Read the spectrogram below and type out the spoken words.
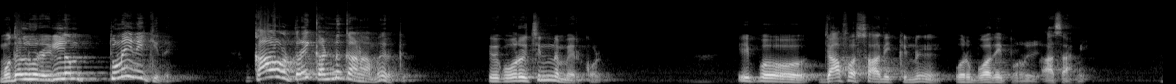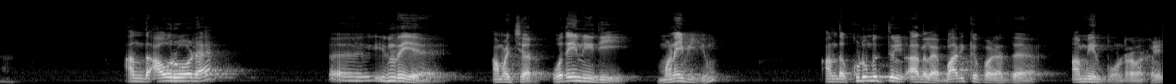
முதல்வர் இல்லம் துணை நிற்கிது காவல்துறை கண்ணு காணாமல் இருக்குது இதுக்கு ஒரு சின்ன மேற்கோள். இப்போ ஜாஃபர் சாதிக்குன்னு ஒரு போதைப் பொருள் ஆசாமி. அந்த அவரோட இன்றைய அமைச்சர் உதயநிதி மனைவியும் அந்த குடும்பத்தில் அதில் பாதிக்கப்பட்ட அமீர் போன்றவர்கள்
